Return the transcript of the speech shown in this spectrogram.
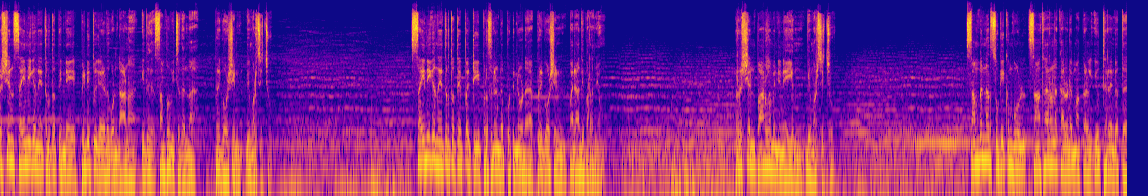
റഷ്യൻ സൈനിക നേതൃത്വത്തിന്റെ പിടിപ്പുകേടുകൊണ്ടാണ് ഇത് സംഭവിച്ചതെന്ന് പ്രിഗോഷിൻ വിമർശിച്ചു. സൈനിക നേതൃത്വത്തെപ്പറ്റി പ്രസിഡന്റ് പുടിനോട് പ്രിഗോഷിൻ പരാതി പറഞ്ഞു. റഷ്യൻ പാർലമെന്റിനെയും വിമർശിച്ചു. സമ്പന്നർ സുഖിക്കുമ്പോൾ സാധാരണക്കാരുടെ മക്കൾ യുദ്ധരംഗത്ത്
